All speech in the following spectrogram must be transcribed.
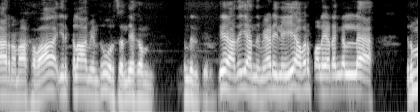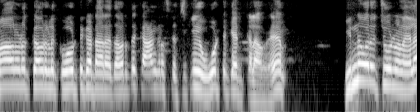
காரணமாகவா இருக்கலாம் என்று ஒரு சந்தேகம் இருந்துகிட்டு இருக்கு. அதை அந்த மேடையிலேயே அவர் பல இடங்கள்ல திருமாவளவனுக்கு அவர்களுக்கு ஓட்டு கேட்டாரே தவிர்த்து காங்கிரஸ் கட்சிக்கு ஓட்டு கேட்கல அவரு. இன்னொரு சூழ்நிலையில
